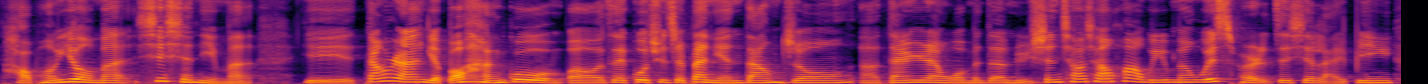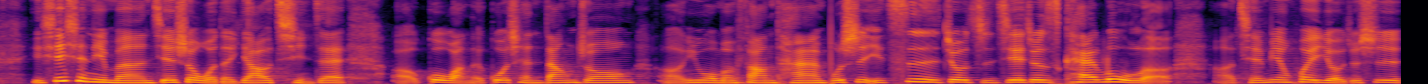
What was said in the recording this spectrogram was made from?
好朋友们，谢谢你们。也当然也包含过，呃，在过去这半年当中，呃，担任我们的女生悄悄话 （Women Whisper） 这些来宾，也谢谢你们接受我的邀请，在呃过往的过程当中，呃，因为我们访谈不是一次就直接就是开录了，呃，前面会有就是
